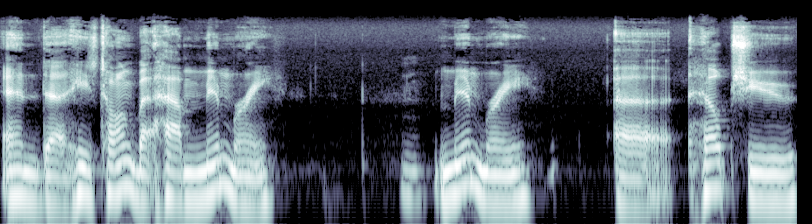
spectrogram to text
and uh, he's talking about how memory, memory, uh, helps you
